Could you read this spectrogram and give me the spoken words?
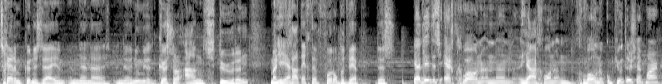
scherm kunnen zij een, een, een, een, noem je een cursor aansturen. Maar dit Ja. gaat echt voor op het web. Dus Ja, dit is echt gewoon een, een, ja, gewoon een gewone computer, zeg maar.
